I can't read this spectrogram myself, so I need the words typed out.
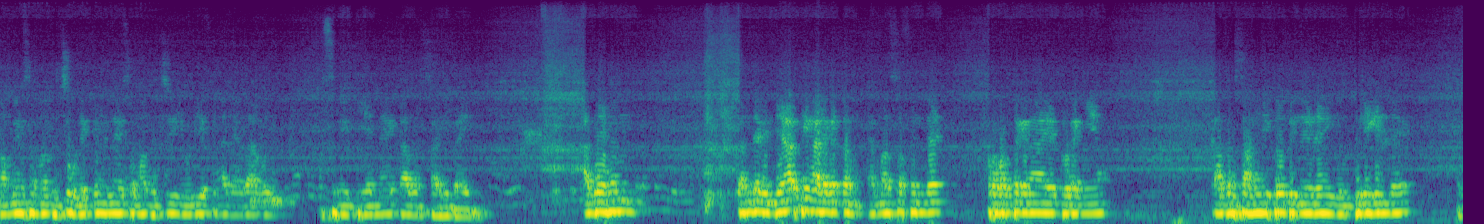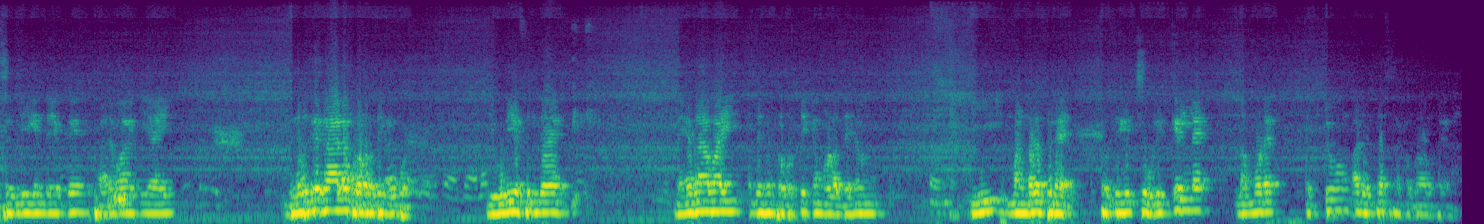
നമ്മെ സംബന്ധിച്ച് ഉളിക്കലിനെ സംബന്ധിച്ച് യു ഡി എഫിന്റെ നേതാവ് Shri T N A Kader സാഹിബായിരുന്നു. അദ്ദേഹം തന്റെ വിദ്യാർത്ഥി കാലഘട്ടം എം എസ് എഫിന്റെ പ്രവർത്തകനായി തുടങ്ങിയ ഖാദർ സാഹിബ് പിന്നീട് യൂത്ത് ലീഗിന്റെ മുസ്ലിം ലീഗിന്റെ ഒക്കെ ഭാരവാഹിയായി ദീർഘകാലം പ്രവർത്തിക്കുമ്പോൾ യു ഡി എഫിന്റെ നേതാവായി അദ്ദേഹം പ്രവർത്തിക്കുമ്പോൾ അദ്ദേഹം ഈ മണ്ഡലത്തിലെ പ്രത്യേകിച്ച് ഉളിക്കലിലെ നമ്മുടെ ഏറ്റവും അടുത്ത സഹപ്രവർത്തകനാണ്.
